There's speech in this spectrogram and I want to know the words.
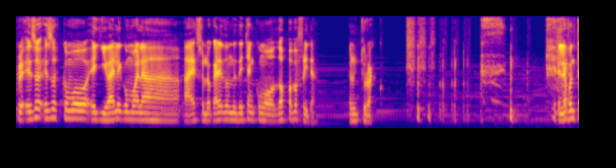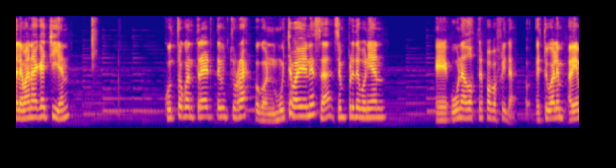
Pero eso, eso es como equivale como a, la, a esos locales donde te echan como dos papas fritas en un churrasco. En la fuente alemana acá en Chillán, junto con traerte un churrasco con mucha mayonesa, siempre te ponían eh, una, dos, tres papas fritas. Esto igual en- había,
